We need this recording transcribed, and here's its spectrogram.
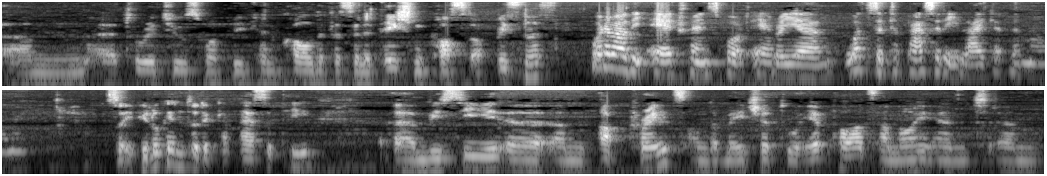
um, uh, to reduce what we can call the facilitation cost of business. What about the air transport area? What's the capacity like at the moment? So if you look into the capacity, um, we see uh, um, upgrades on the major two airports, Hanoi and um,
